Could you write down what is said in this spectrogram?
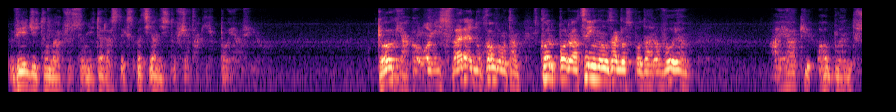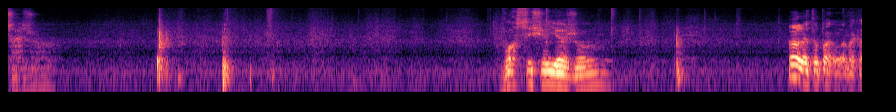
wiedzi to na przestrzeni teraz tych specjalistów się takich pojawiło. Och, jaką oni sferę duchową tam korporacyjną zagospodarowują, a jaki obłęd szerzą. Włosy się jeżą. Ale to była taka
